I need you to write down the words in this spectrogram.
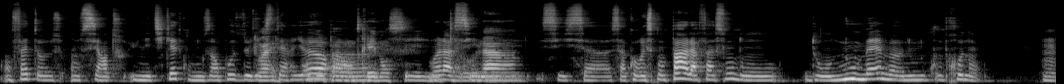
en fait euh, on- c'est un une étiquette qu'on nous impose de Ouais, l'extérieur. On veut pas euh, entrer dans ces voilà, c'est ça ça correspond pas à la façon dont dont nous-mêmes nous nous comprenons. Hmm.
